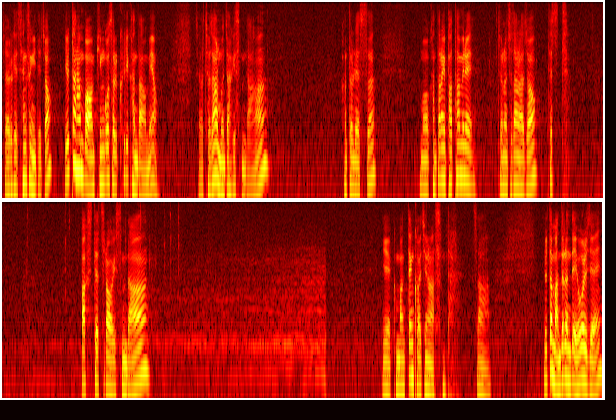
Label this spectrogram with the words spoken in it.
자, 이렇게 생성이 되죠. 일단 한번 빈 곳을 클릭한 다음에요. 자, 저장을 먼저 하겠습니다. 컨트롤 S. 뭐 간단하게 바탕에 저는 저장을 하죠. 테스트. 박스 테스트라고 하겠습니다. 예 금방 탱크가 지나왔습니다. 자 일단 만들었는데 이걸 이제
